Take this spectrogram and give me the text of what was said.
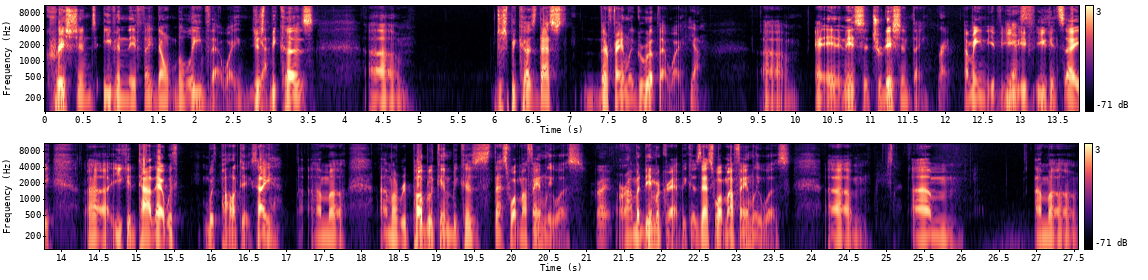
Christians even if they don't believe that way, just Yeah. because, um, just because that's their family grew up that way. Yeah. Um, and, and it's a tradition thing. Right. I mean, if you Yes. if you could say, uh, you could tie that with with politics. Hey, Yeah. I'm a I'm a Republican because that's what my family was, Right. or I'm a Democrat because that's what my family was. Um, I'm I'm a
